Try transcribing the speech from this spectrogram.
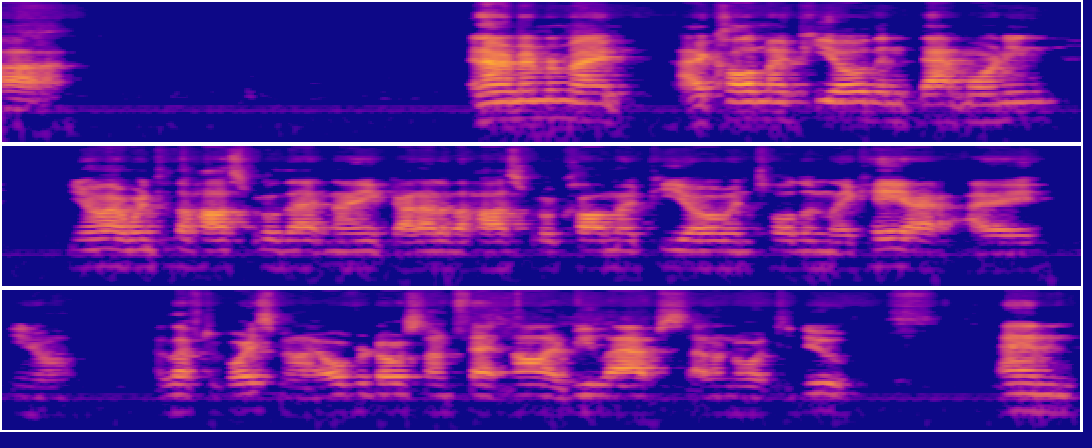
Uh, and I remember my I called my PO then that morning. You know, I went to the hospital that night, got out of the hospital, called my PO, and told him like, hey, I, I you know, I left a voicemail. I overdosed on fentanyl. I relapsed. I don't know what to do. And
